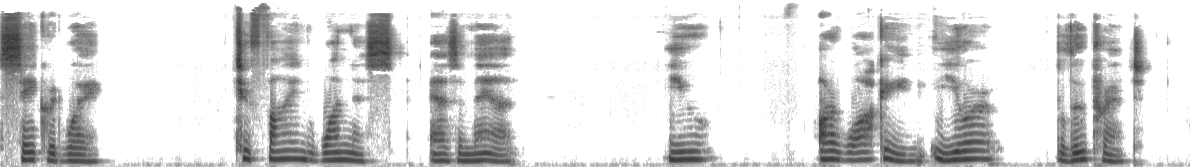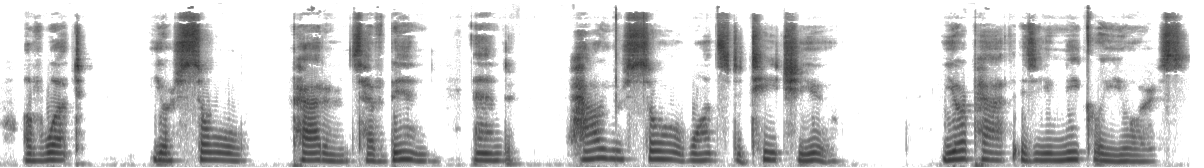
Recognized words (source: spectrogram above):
sacred way. To find oneness as a man, you are walking your blueprint of what your soul patterns have been and how your soul wants to teach you. Your path is uniquely yours.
